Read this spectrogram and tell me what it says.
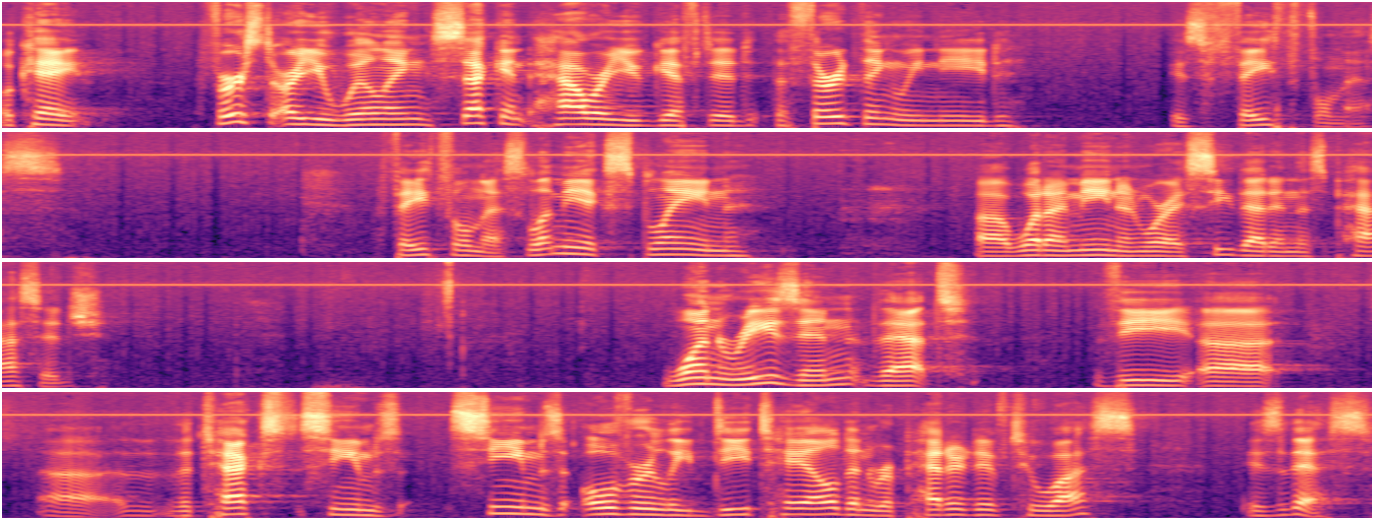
Okay, first, are you willing? Second, how are you gifted? The third thing we need is faithfulness. Faithfulness. Let me explain uh, what I mean and where I see that in this passage. One reason that the, uh, uh, the text seems, seems overly detailed and repetitive to us is this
